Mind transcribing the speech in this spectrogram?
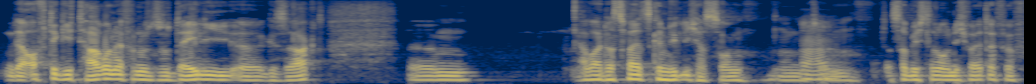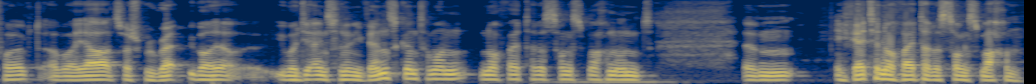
der auf der Gitarre und einfach nur so Daily äh, gesagt. Ähm, aber das war jetzt kein wirklicher Song. Und ähm, das habe ich dann auch nicht weiter verfolgt. Aber ja, zum Beispiel Rap über, über die einzelnen Events könnte man noch weitere Songs machen. Und ähm, ich werde ja noch weitere Songs machen.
